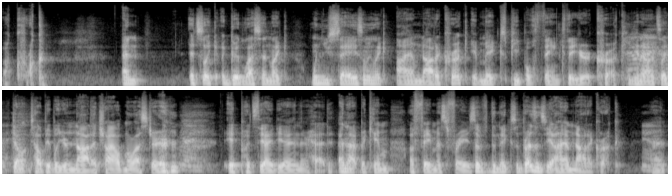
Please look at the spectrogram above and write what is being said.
a crook. And it's like a good lesson. Like when you say something like, I am not a crook, it makes people think that you're a crook. you know, right, it's like, right. don't tell people you're not a child molester. Right. it puts the idea in their head. And that became a famous phrase of the Nixon presidency I am not a crook. Yeah. Right?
